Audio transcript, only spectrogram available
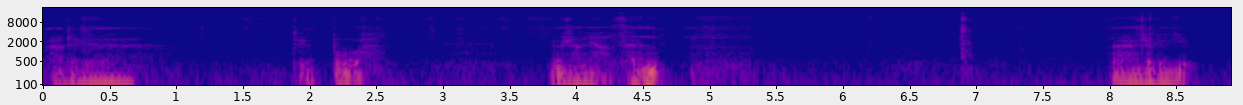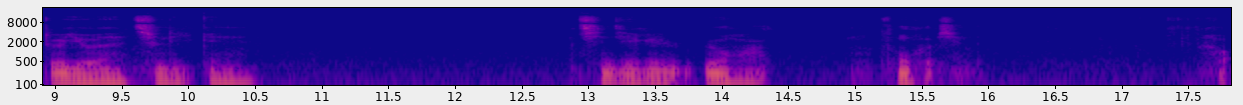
把这个这个布啊，用上两层。这个油，这个油呢，清理跟清洁跟润滑综合性的。好，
